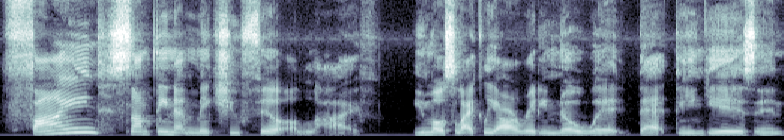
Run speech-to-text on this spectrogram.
find something that makes you feel alive. You most likely already know what that thing is, and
